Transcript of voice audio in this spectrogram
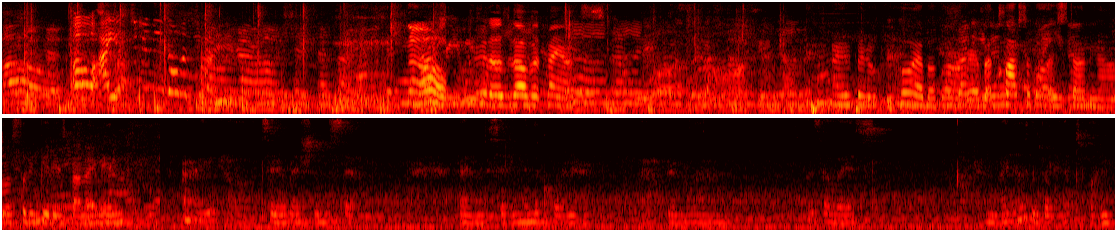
Oh, oh, I used to do these all the time. No. Look at those velvet pants. I've been a horrible vlogger, but classical is done now. Sleeping Beauty is done, I mean. Alright, y'all, it's intermission, so I'm sitting in the corner, bathroom alone, as always. And my nose is running, that's fun.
